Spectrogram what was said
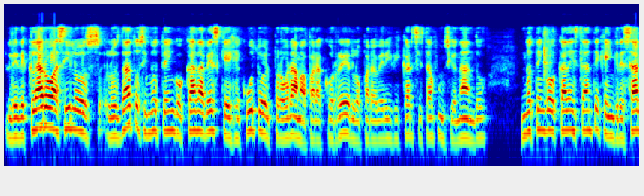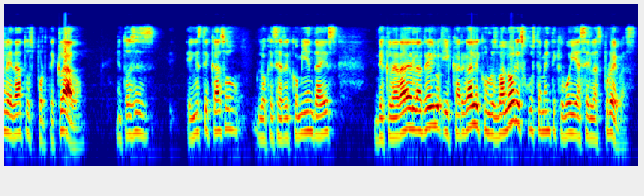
le declaro así los, los, datos y no tengo cada vez que ejecuto el programa para correrlo, para verificar si está funcionando, no tengo cada instante que ingresarle datos por teclado. Entonces, en este caso, lo que se recomienda es declarar el arreglo y cargarle con los valores justamente que voy a hacer las pruebas.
